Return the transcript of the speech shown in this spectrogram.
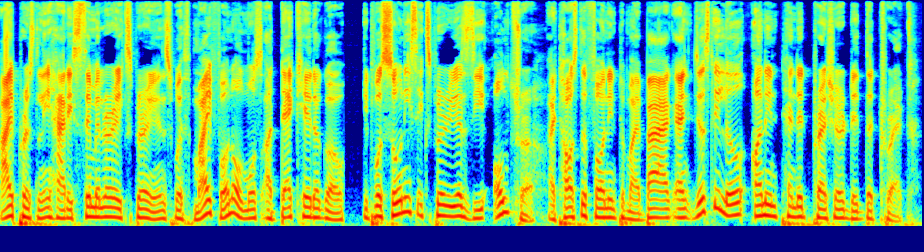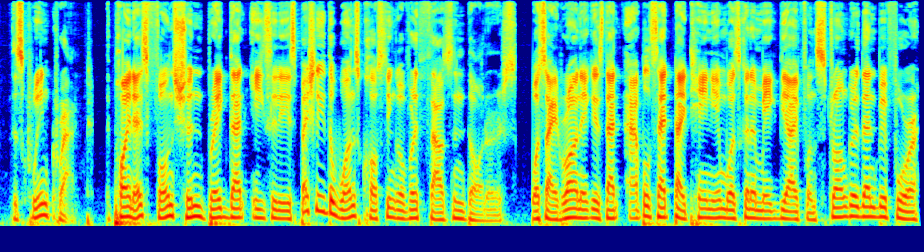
I personally had a similar experience with my phone almost a decade ago it was Sony's Xperia Z Ultra. I tossed the phone into my bag and just a little unintended pressure did the trick. The screen cracked. The point is, phones shouldn't break that easily, especially the ones costing over $1,000. What's ironic is that Apple said titanium was gonna make the iPhone stronger than before,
